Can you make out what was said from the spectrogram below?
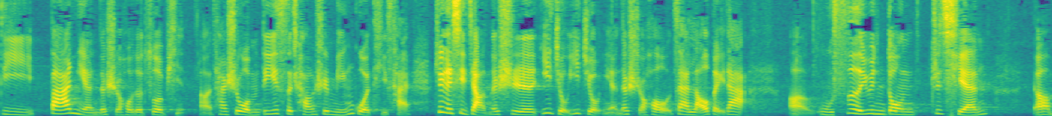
第八年的时候的作品啊。它是我们第一次尝试民国题材。这个戏讲的是一九一九年的时候，在老北大啊五四运动之前，啊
